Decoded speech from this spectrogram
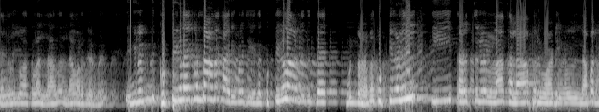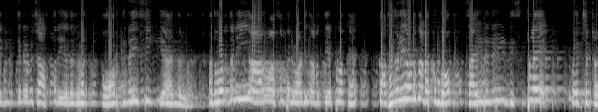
ഞങ്ങൾ യുവാക്കളല്ലാതല്ല പറഞ്ഞത് എങ്കിലും കുട്ടികളെ കൊണ്ടാണ് കാര്യങ്ങൾ ചെയ്യുന്നത്. കുട്ടികളാണ് ഇതിന്റെ മുന്നാണ് അപ്പൊ കുട്ടികളിൽ ഈ തരത്തിലുള്ള കലാപരിപാടികളെല്ലാം അല്ലെങ്കിൽ ഇങ്ങനെയുള്ള ശാസ്ത്രീയതകൾ ഓർഗനൈസ് ചെയ്യുക എന്നുള്ളത്. അതുപോലെ തന്നെ ഈ ആറുമാസം പരിപാടി നടത്തിയപ്പോഴൊക്കെ കഥകളിയോട് നടക്കുമ്പോൾ സൈഡിൽ ഡിസ്പ്ലേ വെച്ചിട്ട്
